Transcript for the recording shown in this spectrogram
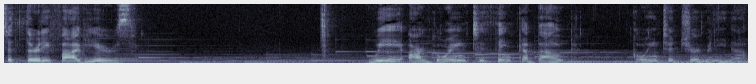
to 35 years. We are going to think about going to Germany now.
